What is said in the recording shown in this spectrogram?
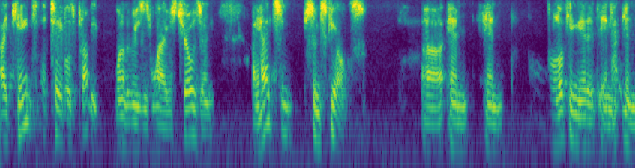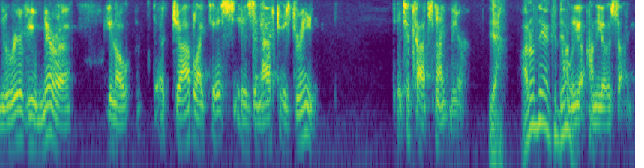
I came to the table is probably one of the reasons why I was chosen. I had some some skills, uh, and and looking at it in in the rearview mirror, you know, a job like this is an actor's dream. It's a cop's nightmare Yeah, I don't think I could on do it. the on the other side.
